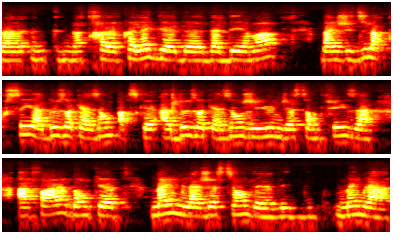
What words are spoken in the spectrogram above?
euh, notre collègue d'ADMA, ben, j'ai dû la repousser à deux occasions parce qu'à deux occasions, j'ai eu une gestion de crise à, faire. Donc, euh, même la gestion de, même la,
